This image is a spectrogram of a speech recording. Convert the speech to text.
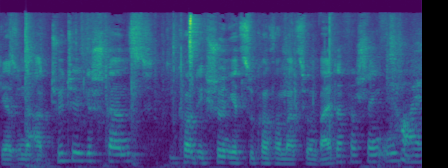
ja, so eine Art Tüte gestanzt. Die konnte ich schön jetzt zur Konfirmation weiter verschenken. Toll,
